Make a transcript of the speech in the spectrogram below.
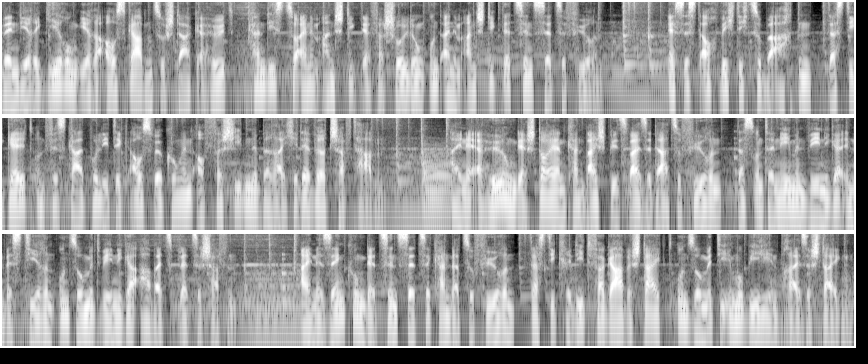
Wenn die Regierung ihre Ausgaben zu stark erhöht, kann dies zu einem Anstieg der Verschuldung und einem Anstieg der Zinssätze führen. Es ist auch wichtig zu beachten, dass die Geld- und Fiskalpolitik Auswirkungen auf verschiedene Bereiche der Wirtschaft haben. Eine Erhöhung der Steuern kann beispielsweise dazu führen, dass Unternehmen weniger investieren und somit weniger Arbeitsplätze schaffen. Eine Senkung der Zinssätze kann dazu führen, dass die Kreditvergabe steigt und somit die Immobilienpreise steigen.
